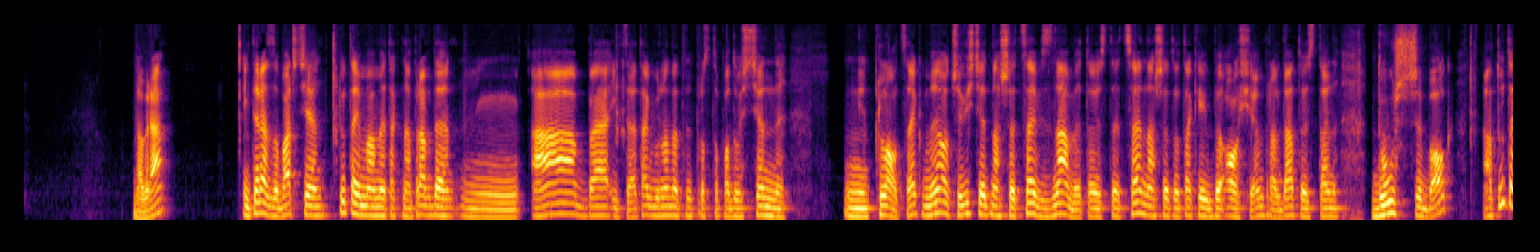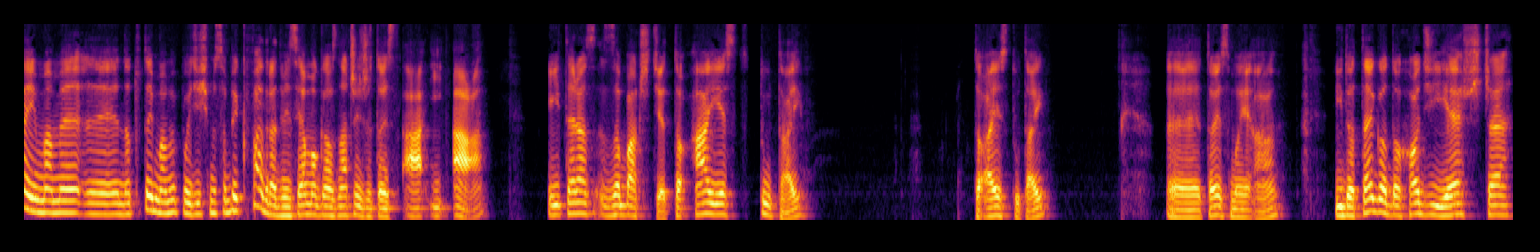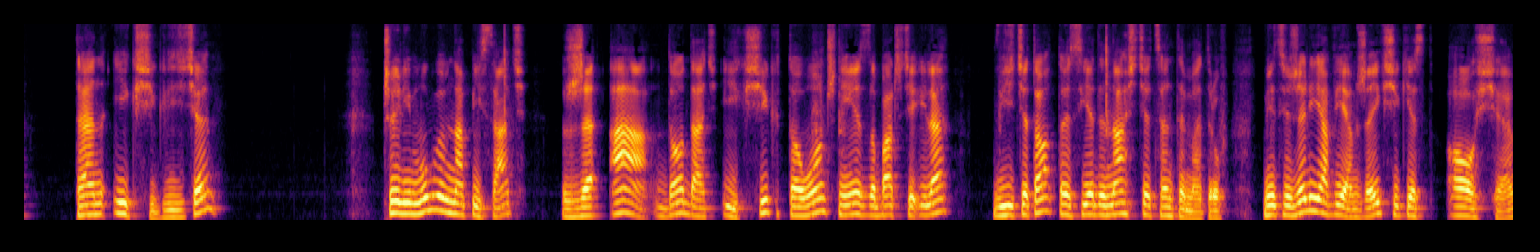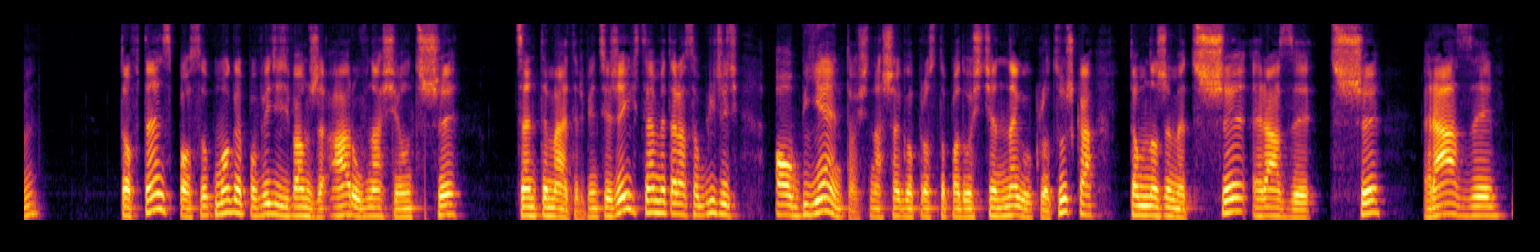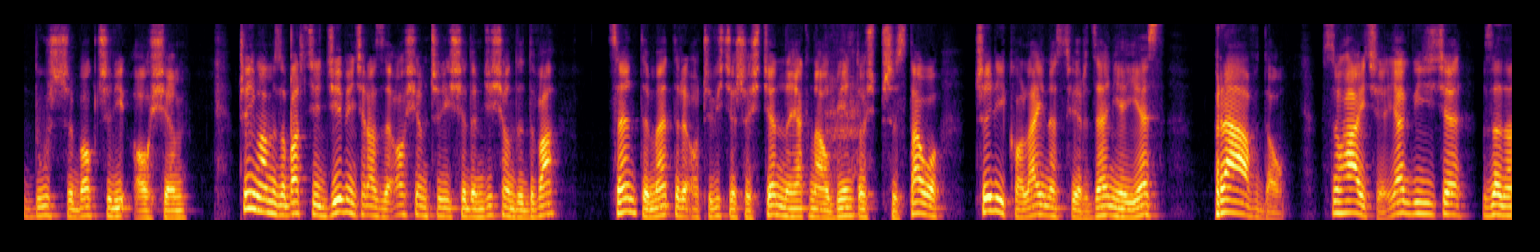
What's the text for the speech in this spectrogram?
Dobra. I teraz zobaczcie, tutaj mamy tak naprawdę mm, A, B i C. Tak wygląda ten prostopadłościenny klocek. My oczywiście nasze C znamy, to jest te C, nasze to tak jakby 8, prawda? To jest ten dłuższy bok. A tutaj mamy, y, no tutaj mamy, powiedzieliśmy sobie kwadrat, więc ja mogę oznaczyć, że to jest A i A. I teraz zobaczcie, to A jest tutaj. To A jest tutaj. E, To jest moje A. I do tego dochodzi jeszcze ten xik, widzicie? Czyli mógłbym napisać, że A dodać xik to łącznie jest, zobaczcie ile? Widzicie to? To jest 11 cm. Więc jeżeli ja wiem, że xik jest 8, to w ten sposób mogę powiedzieć Wam, że A równa się 3 cm. Więc jeżeli chcemy teraz obliczyć objętość naszego prostopadłościennego klocuszka, to mnożymy 3 razy 3 razy dłuższy bok, czyli 8. Czyli mamy, zobaczcie, 9 razy 8, czyli 72 cm, oczywiście sześcienne, jak na objętość przystało, czyli kolejne stwierdzenie jest prawdą. Słuchajcie, jak widzicie, zadanie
